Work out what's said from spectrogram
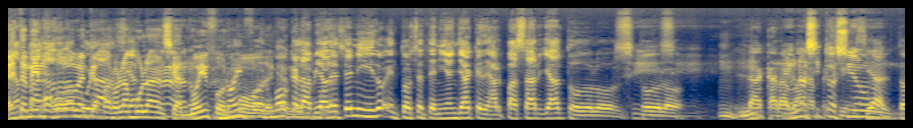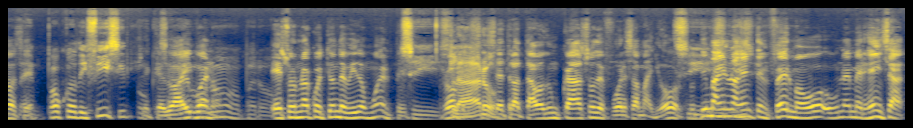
este mismo joven que paró la ambulancia Claro. no informó, no informó que, la había detenido, entonces tenían ya que dejar pasar ya todo lo, Sí, todo lo- la caravana una situación. Entonces, un poco difícil. se quedó ahí, bueno, ¿no? Pero- eso es una cuestión de vida o muerte. Sí, Robert, claro. si se trataba de un caso de fuerza mayor. Sí, ¿Tú te imaginas una gente sí. enferma o una emergencia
